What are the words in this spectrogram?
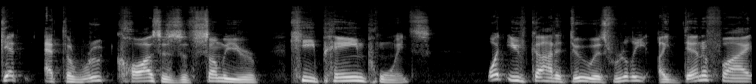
get at the root causes of some of your key pain points, what you've got to do is really identify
